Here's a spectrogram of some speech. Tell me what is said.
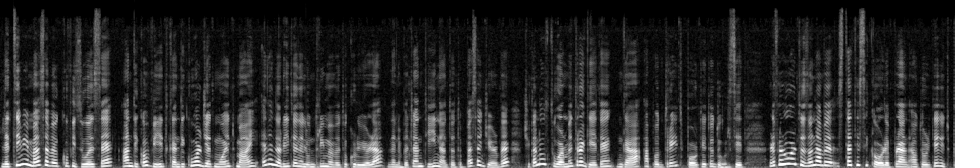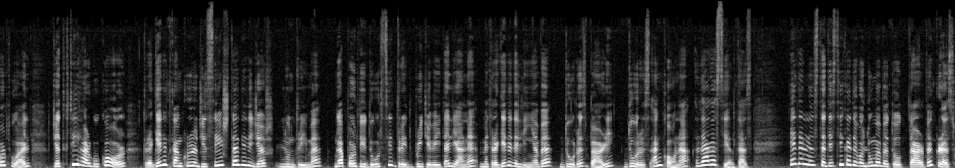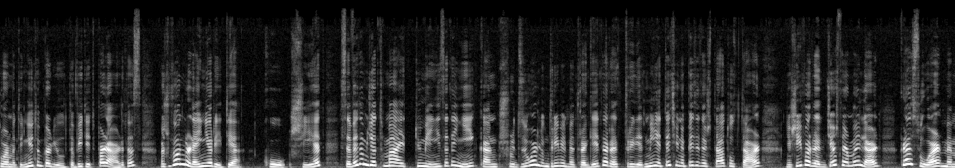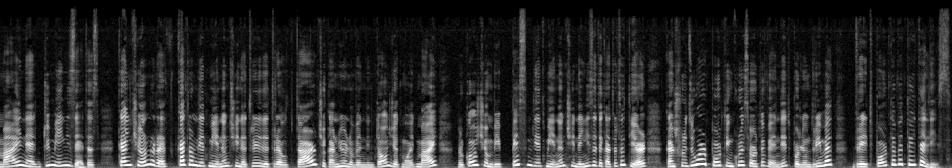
Lehtësimi i masave kufizuese anti-Covid ka ndikuar gjatë muajit maj edhe në rritjen e lundrimeve të kryera dhe në veçanti në atë të pasagjerëve që kanë udhëtuar me tragete nga apo drejt portit të Durrësit. Referuar të dhënave statistikore pranë Autoritetit Portual, gjatë këtij harku kohor, tragetet kanë kryer gjithsej shtatëdhjetë e gjashtë lundrime nga porti i Durrësit drejt brigjeve italiane me tragetet e linjave Durrës-Bari, Durrës-Ancona dhe anasjelltas. Edhe në statistikat e volumeve të udhëtarëve krahasuar me të njëjtën periudhë të vitit paraardhës është vënë re një rritje, ku shihet se vetëm gjatë majit dy mijë e njëzet e një kanë shfrytëzuar lundrimin me tragete rreth tridhjetë mijë e tetëqind e pesëdhjetë e shtatë udhëtarë, një shifër rreth gjashtë herë më e lartë krahasuar me majin e dy mijë e njëzetës. Kanë qenë rreth katërmbëdhjetë mijë e nëntëqind e tridhjetë e tre udhëtarë që kanë hyrë në vendin tonë gjatë muajit maj, ndërkohë që mbi pesëmbëdhjetë mijë e nëntëqind e njëzet e katër të tjerë kanë shfrytëzuar portin kryesor të vendit për lundrimet drejt porteve të Italisë.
